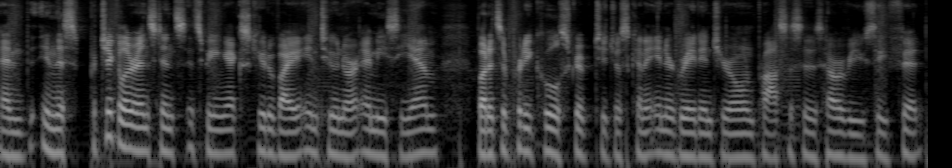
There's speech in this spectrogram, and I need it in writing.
And in this particular instance, it's being executed via Intune or MECM, but it's a pretty cool script to just kind of integrate into your own processes however you see fit.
